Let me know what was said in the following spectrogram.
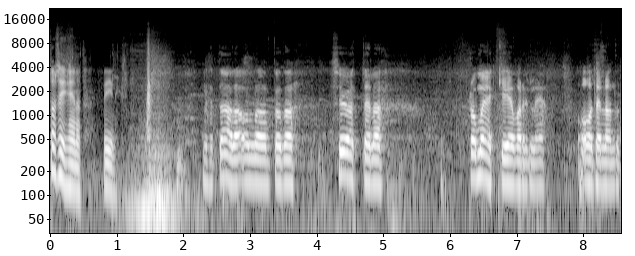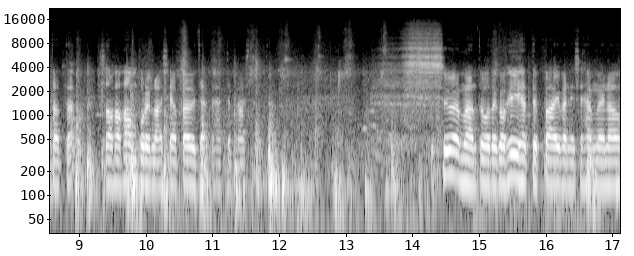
Tosi hienot fiilikset. Ja täällä ollaan tota, syötteellä Romekievarille ja ootellaan tota, että saadaan hampurilaisia pöytään tähän, että päästään syömään tuota, kun hiihetty päivä, niin sehän meinaa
